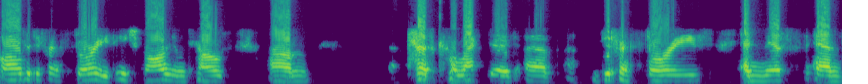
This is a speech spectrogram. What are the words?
all the different stories. Each volume tells um, has collected uh, different stories and myths and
